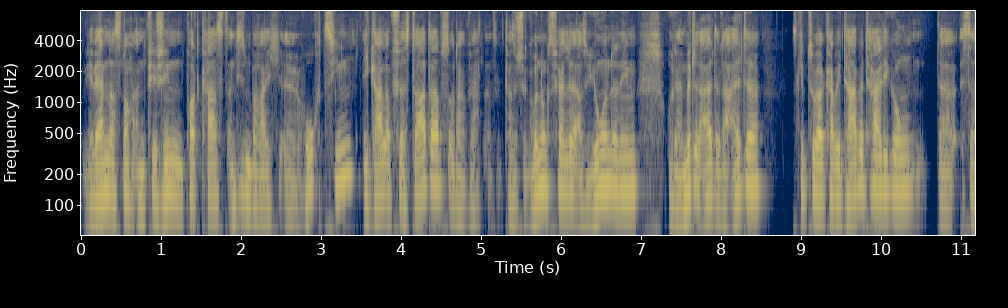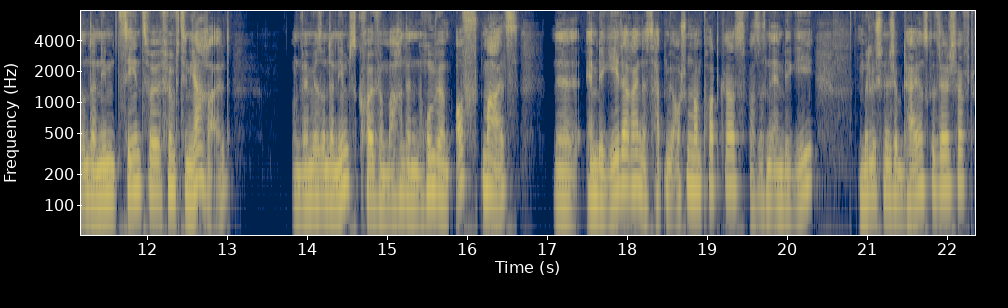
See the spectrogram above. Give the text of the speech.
Wir werden das noch an verschiedenen Podcasts in diesem Bereich äh, hochziehen, egal ob für Startups oder klassische Gründungsfälle, also junge Unternehmen oder mittelalte oder alte es gibt sogar Kapitalbeteiligung, da ist das Unternehmen 10, 12, 15 Jahre alt. Und wenn wir so Unternehmenskäufe machen, dann holen wir oftmals eine MBG da rein. Das hatten wir auch schon mal im Podcast. Was ist eine MBG? Mittelständische Beteiligungsgesellschaft.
